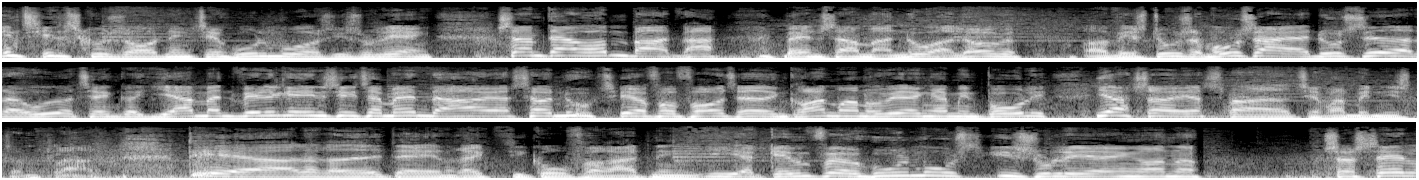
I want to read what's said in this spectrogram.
en tilskudsordning til hulmurs isolering, som der åbenbart var, men som man nu har lukket. Og hvis du som husejer nu sidder derude og tænker, jamen hvilke incitamenter har jeg så nu til at få foretaget en grøn renovering af min bolig? Ja, så er jeg svaret til fra ministeren klart. Det er allerede i dag en rigtig god forretning i at gennemføre hulmusisoleringerne. Så selv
